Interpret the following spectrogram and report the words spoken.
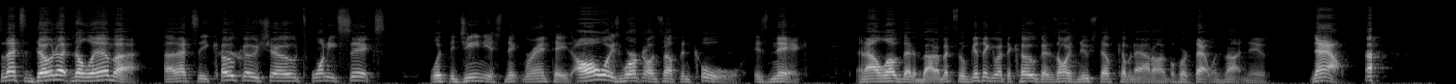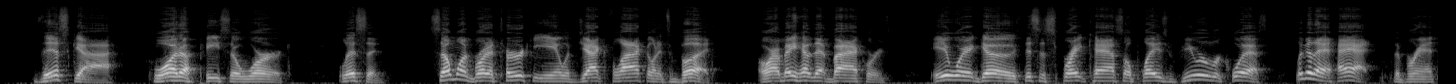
So that's Donut Dilemma. Uh, that's the Coco Show 26 with the genius Nick Marentes. Always working on something cool is Nick, and I love that about him. That's the good thing about the Coco. There's always new stuff coming out on it. Of course, that one's not new. Now, this guy, what a piece of work. Listen, someone brought a turkey in with Jack Flack on its butt, or I may have that backwards. Either way it goes, this is Sprite Castle plays viewer request. Look at that hat, the Brent,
